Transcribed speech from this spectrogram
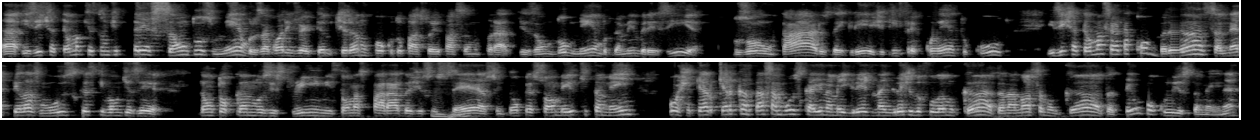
Uh, existe até uma questão de pressão dos membros, agora invertendo, tirando um pouco do pastor e passando por a visão do membro, da membresia, dos voluntários da igreja, quem frequenta o culto, existe até uma certa cobrança né, pelas músicas que vão dizer estão tocando nos streams, estão nas paradas de uhum. sucesso, então o pessoal meio que também, poxa, quero, quero cantar essa música aí na minha igreja, na igreja do fulano canta, na nossa não canta, tem um pouco isso também, né?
